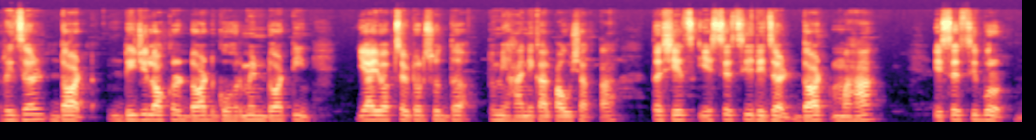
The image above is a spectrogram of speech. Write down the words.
Result dot DigiLocker dot government dot in या वेबसाईटवर सुद्धा तुम्ही हा निकाल पाहू शकता. तसेच S S C result dot Maha S S C board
